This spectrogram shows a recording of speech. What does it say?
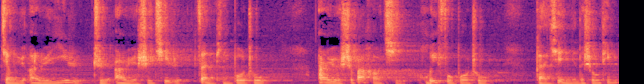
将于二月一日至二月十七日暂停播出，二月十八号起恢复播出。感谢您的收听，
